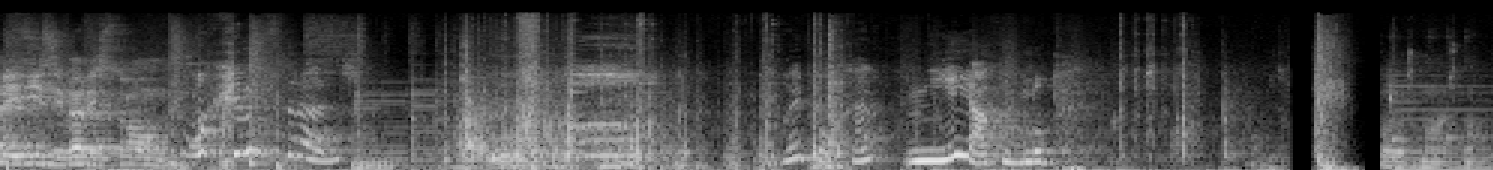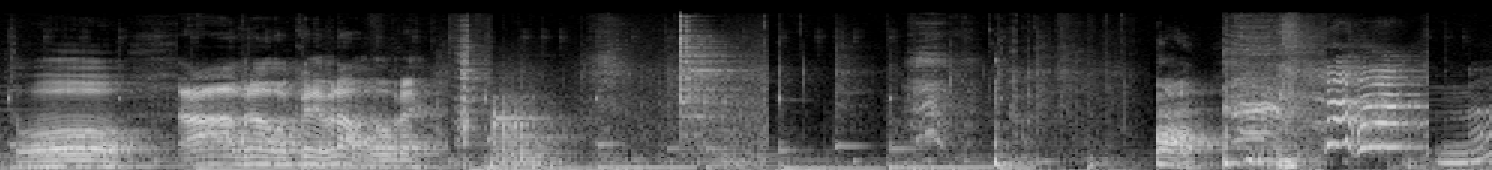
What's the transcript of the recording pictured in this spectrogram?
Very easy, very strong. Bokan, šta radiš? Ovaj Bokan nije jako glup. Još malo. To. A, bravo, Kane, bravo, dobro je. Nice.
